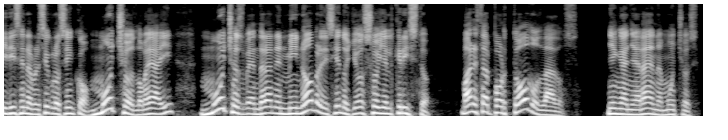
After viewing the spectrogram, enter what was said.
Y dice en el versículo 5, muchos, lo ve ahí, muchos vendrán en mi nombre diciendo yo soy el Cristo. Van a estar por todos lados y engañarán a muchos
